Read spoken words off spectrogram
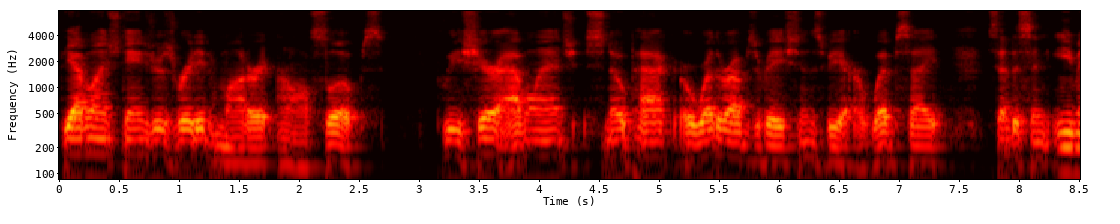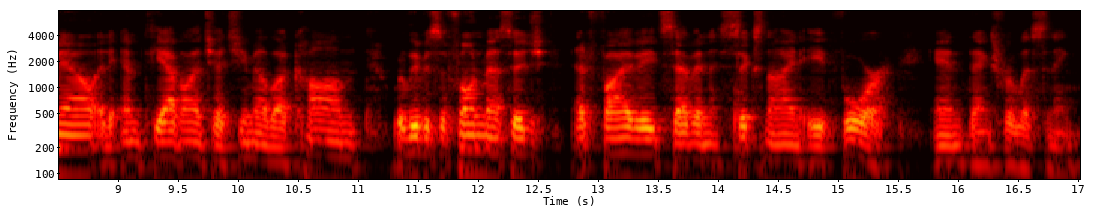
the avalanche danger is rated moderate on all slopes. Please share avalanche, snowpack, or weather observations via our website. Send us an email at mtavalanche at gmail.com or leave us a phone message at 587 6984. And thanks for listening.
